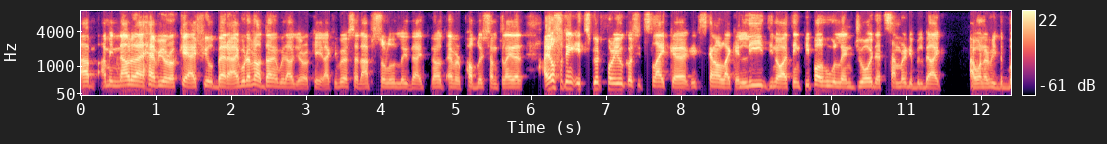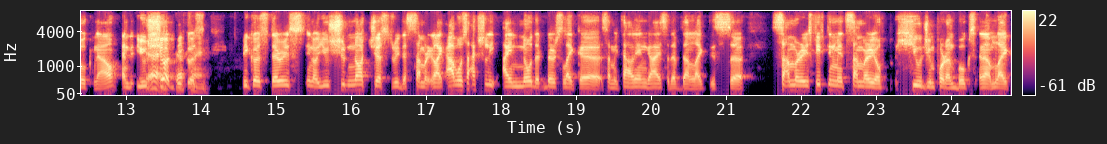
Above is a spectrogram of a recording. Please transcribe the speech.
um, I mean, now that I have your okay, I feel better. I would have not done it without your okay. Like if you said absolutely that I not ever publish something like that. I also think it's good for you because it's like a, it's kind of like a lead. You know, I think people who will enjoy that summary will be like, I want to read the book now, and you yeah, should definitely. because because there is you know you should not just read a summary. Like i was actually i know that there's like uh, some italian guys that have done like this uh, summaries 15 minute summary of huge important books and i'm like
